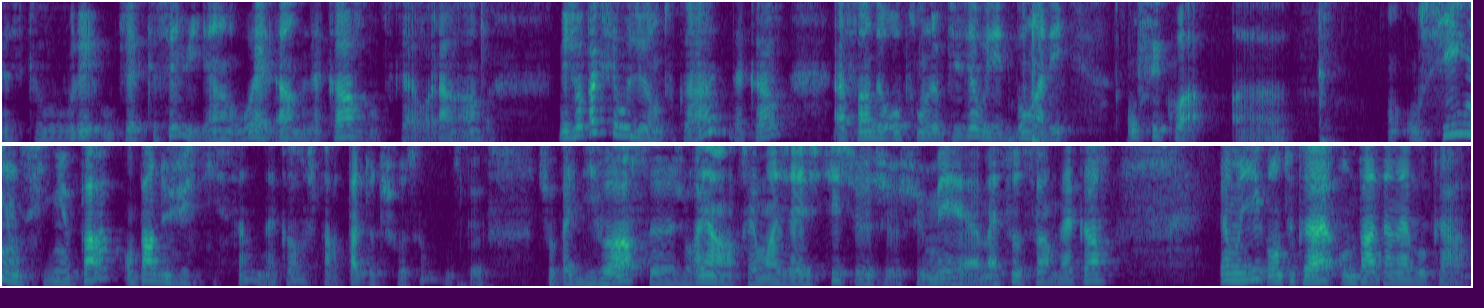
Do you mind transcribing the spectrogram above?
Est-ce que vous voulez, ou peut-être que c'est lui, hein, ou elle, hein, d'accord En tout cas, voilà. Hein. Mais je vois pas que c'est vous deux, en tout cas, d'accord Afin de reprendre le plaisir, vous dites, bon, allez, on fait quoi? Euh, on, signe, on signe pas, on parle de justice, hein, d'accord? Je parle pas d'autre chose, hein, parce que je veux pas de divorce, euh, je veux rien. Après, moi, j'ai la justice, je, je, mets à ma sauce, hein, d'accord? Et on me dit qu'en tout cas, on parle d'un avocat,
